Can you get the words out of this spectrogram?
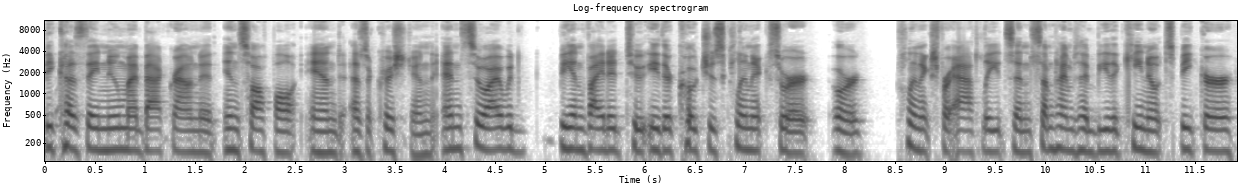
because they knew my background in, in softball and as a Christian. And so I would be invited to either coaches clinics or or clinics for athletes and sometimes I'd be the keynote speaker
